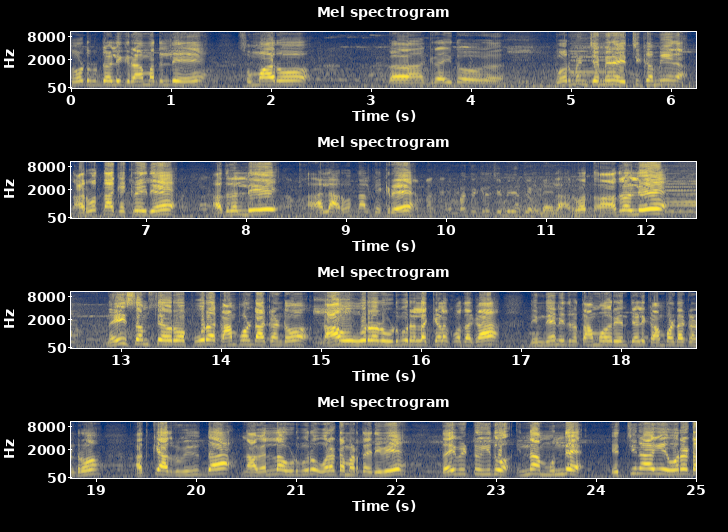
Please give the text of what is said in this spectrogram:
ತೋಟಗುಡ್ಡಹಳ್ಳಿ ಗ್ರಾಮದಲ್ಲಿ ಸುಮಾರು ಇದು ಗೌರ್ಮೆಂಟ್ ಜಮೀನು ಹೆಚ್ಚು ಕಮ್ಮಿ ಅರವತ್ನಾಲ್ಕು ಎಕರೆ ಇದೆ. ಅದರಲ್ಲಿ ಅಲ್ಲ ಅರವತ್ನಾಲ್ಕು ಎಕರೆ. ಇಲ್ಲ ಇಲ್ಲ ಅರವತ್ತು ಅದರಲ್ಲಿ ನೈಸ್ ಸಂಸ್ಥೆಯವರು ಪೂರ ಕಾಂಪೌಂಡ್ ಹಾಕೊಂಡು ನಾವು ಊರವ್ರು ಹುಡುಗರೆಲ್ಲ ಕೇಳಕ್ಕೆ ಹೋದಾಗ ನಿಮ್ದೇನಿದ್ರು ತಾಂಬೋರಿ ಅಂತೇಳಿ ಕಾಂಪೌಂಡ್ ಹಾಕೊಂಡ್ರು ಅದಕ್ಕೆ ಅದ್ರ ವಿರುದ್ಧ ನಾವೆಲ್ಲ ಹುಡುಗರು ಹೋರಾಟ ಮಾಡ್ತಾ ಇದ್ದೀವಿ ದಯವಿಟ್ಟು ಇದು ಇನ್ನು ಮುಂದೆ ಹೆಚ್ಚಿನಾಗಿ ಹೋರಾಟ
